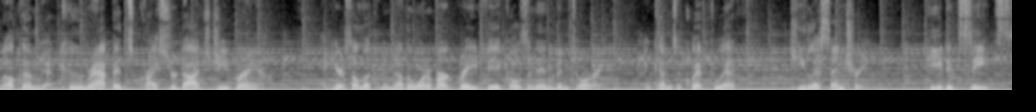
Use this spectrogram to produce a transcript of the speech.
Welcome to Coon Rapids Chrysler Dodge Jeep Ram. And here's a look at another one of our great vehicles in inventory and comes equipped with keyless entry, heated seats,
